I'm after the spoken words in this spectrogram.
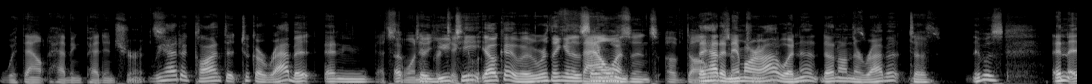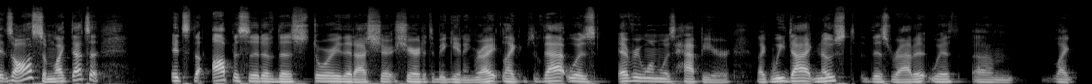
without having pet insurance. We had a client that took a rabbit and that's the one to UT. Yeah, okay, well, we're thinking of the Thousands same one. Thousands of dollars. They had an MRI, treatment. wasn't it, done on their rabbit? To it was, and it's awesome. Like that's a it's the opposite of the story that I sh- shared at the beginning, right? Like that was everyone was happier. Like we diagnosed this rabbit with um, like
